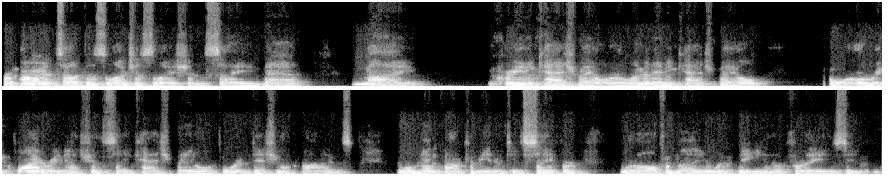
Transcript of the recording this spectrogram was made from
Proponents of this legislation say that by creating cash bail or eliminating cash bail for, or requiring, I should say, cash bail for additional crimes will make our community safer. We're all familiar with the uh, phrase, if you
